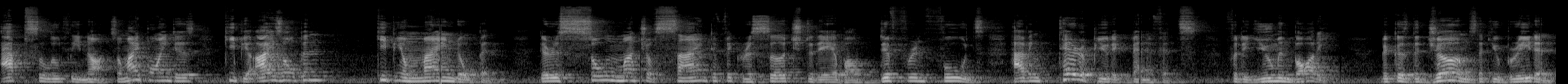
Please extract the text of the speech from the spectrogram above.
absolutely not. So my point is keep your eyes open, Keep your mind open. There is so much of scientific research today about different foods having therapeutic benefits for the human body because the germs that you breathe in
